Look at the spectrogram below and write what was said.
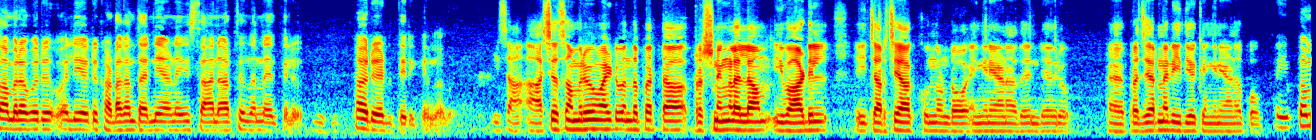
സമരം ഒരു വലിയൊരു ഘടകം തന്നെയാണ് ഈ സ്ഥാനാർത്ഥി നിർണയത്തിൽ അവർ എടുത്തിരിക്കുന്നത്. ഈ ആശാ സമരവുമായിട്ട് ബന്ധപ്പെട്ട പ്രശ്നങ്ങളെല്ലാം ഈ വാർഡിൽ ഈ ചർച്ചയാക്കുന്നുണ്ടോ? എങ്ങനെയാണ് അതിന്റെ ഒരു പ്രചരണ രീതിയൊക്കെ എങ്ങനെയാണ് ഇപ്പോൾ ഇപ്പം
